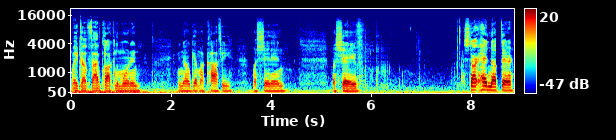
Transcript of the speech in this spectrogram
Wake up five o'clock in the morning, you know, get my coffee, my shit in, my shave. Start heading up there.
